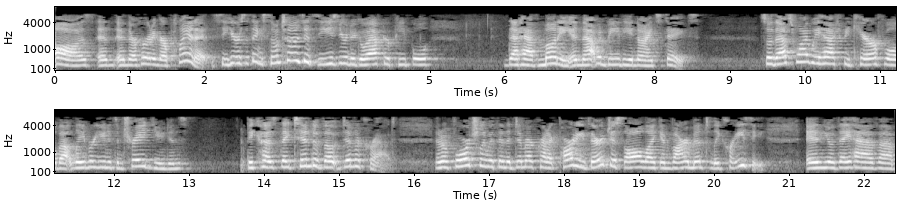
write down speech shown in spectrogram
laws and, and they're hurting our planet. See, here's the thing. Sometimes it's easier to go after people that have money, and that would be the United States. So that's why we have to be careful about labor unions and trade unions because they tend to vote Democrat. And unfortunately, within the Democratic Party, they're just all like environmentally crazy. And you know they have, um,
